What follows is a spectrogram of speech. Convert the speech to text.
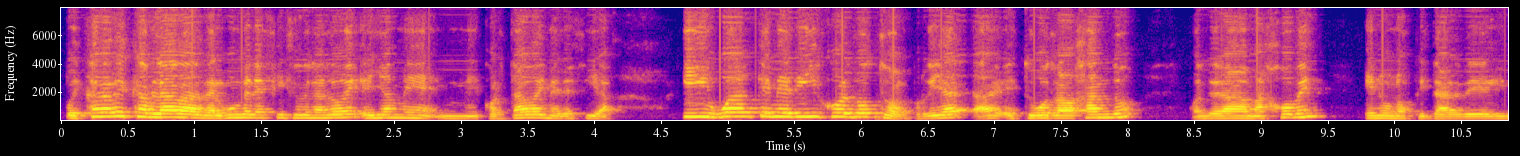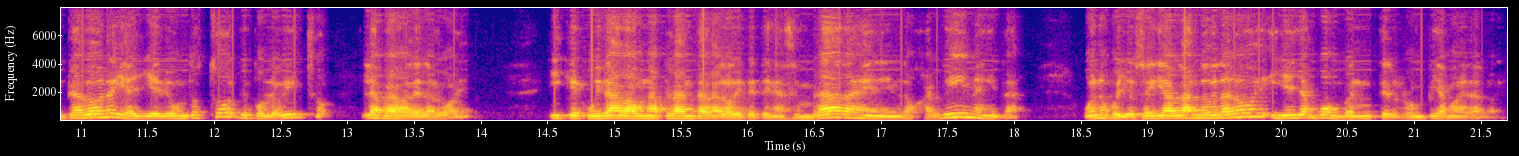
Pues cada vez que hablaba de algún beneficio de la LOE, ella me, me cortaba y me decía, Igual que me dijo el doctor, porque ella ah, estuvo trabajando cuando era más joven en un hospital de limpiadora y allí había un doctor que por lo visto le hablaba del aloe y que cuidaba una planta de aloe que tenía sembrada en, los jardines y tal. Bueno, pues yo seguía hablando del aloe y ella, pum, pues, interrumpíamos el aloe.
